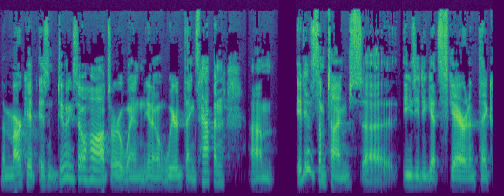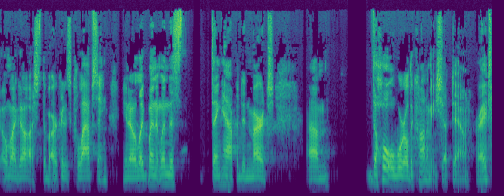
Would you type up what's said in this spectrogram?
the market isn't doing so hot, or when you know weird things happen, um, it is sometimes uh, easy to get scared and think, "Oh my gosh, the market is collapsing." You know, like when when this thing happened in March. Um, the whole world economy shut down, right?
